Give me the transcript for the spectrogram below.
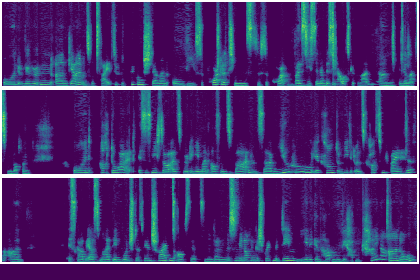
und wir würden ähm, gerne unsere Zeit zur Verfügung stellen, um die Supporter-Teams zu supporten, weil sie sind ein bisschen ausgebrannt ähm, in den letzten Wochen. Und auch dort ist es nicht so, als würde jemand auf uns warten und sagen, juhu, ihr kommt und bietet uns kostenfreie Hilfe an, es gab erstmal den Wunsch, dass wir ein Schreiben aufsetzen. Und dann müssen wir noch ein Gespräch mit demjenigen haben. Und wir haben keine Ahnung,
